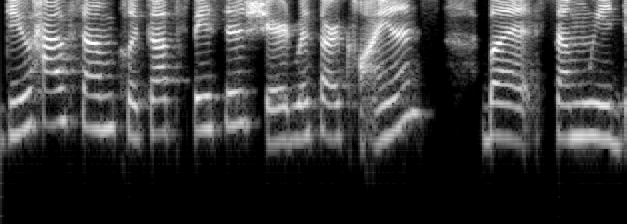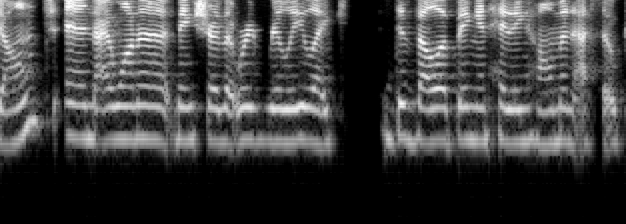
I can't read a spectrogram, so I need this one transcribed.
do have some ClickUp spaces shared with our clients, but some we don't. And I want to make sure that we're really like developing and hitting home an SOP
